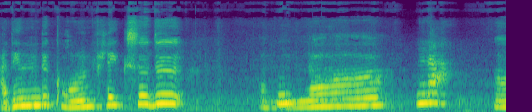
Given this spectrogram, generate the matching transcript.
അതെന്ത് കോൺഫ്ലിക്സ് അത്? അല്ലാ. ആ.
